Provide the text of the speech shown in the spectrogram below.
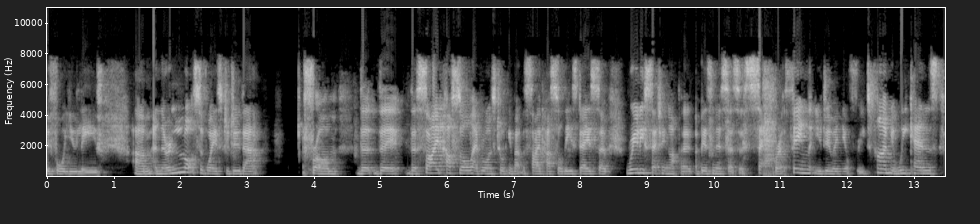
before you leave. Um, and there are lots of ways to do that from the the the side hustle everyone's talking about the side hustle these days so really setting up a, a business as a separate thing that you do in your free time your weekends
